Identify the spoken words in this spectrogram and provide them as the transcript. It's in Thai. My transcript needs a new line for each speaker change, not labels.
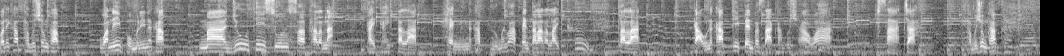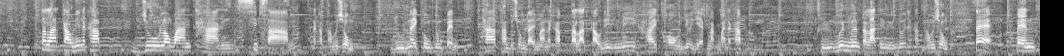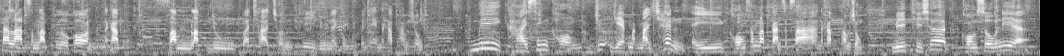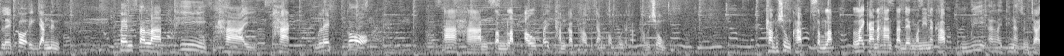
วัสดีครับท่านผู้ชมครับ วันนี้ผมวันนี้นะครับ มาอยู่ที่สวนสาธารณะใกล้ๆตลาดแห่งหนึ่งนะครับรู้ไหมว่าเป็นตลาดอะไรคือตลาดเก่านะครับ ที่เป็นภาษากัมพูชาว่าสาจ่าท่านผู้ชมครับ ตลาดเก่านี้นะครับ อยู่ระหว่างทาง 13 นะครับท่านผู้ชม อยู่ในกรุงพนมเปญถ้าท่านผู้ชมใดมานะครับ ตลาดเก่านี้มีขายของเยอะแยะมากมายนะครับ คือเมือนเมือนตลาดอื่นๆด้วยนะครับท่านผู้ชม แต่เป็นตลาดสำหรับโลกอนนะครับสำหรับอยู่ประชาชนที่อยู่ในกรุงเปญเองนะครับท่านผู้ชมมีขายสิ่งของเยอะแยะมากมาย เช่นไอของสำหรับการศึกษานะครับท่านผู้ชม มีทีเชิร์ตของโซเวเนียและก็อีกอย่างหนึ่ง เป็นตลาดที่ขายผักและก็อาหารสำหรับเอาไปทำกับข้าวประจำครอบครัวนะครับท่านผู้ชม ท่านผู้ชมครับสำหรับรายการอาหารตาแดงวันนี้นะครับมีอะไรที่น่าสนใจ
